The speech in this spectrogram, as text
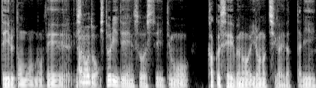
ていると思うのでなるほど。一人で演奏していても各声部の色の違いだったり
